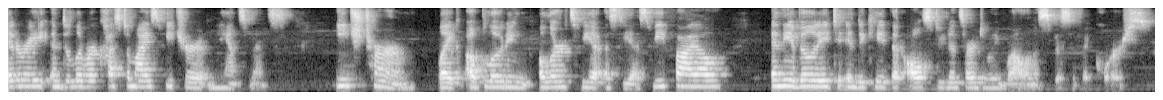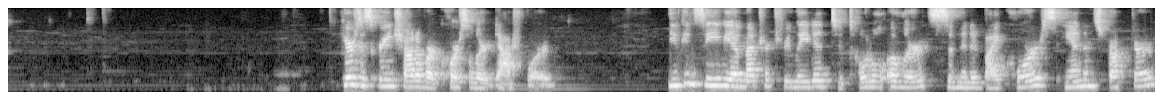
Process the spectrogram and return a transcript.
iterate and deliver customized feature enhancements each term, like uploading alerts via a CSV file, and the ability to indicate that all students are doing well in a specific course. Here's a screenshot of our course alert dashboard. You can see we have metrics related to total alerts submitted by course and instructor.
